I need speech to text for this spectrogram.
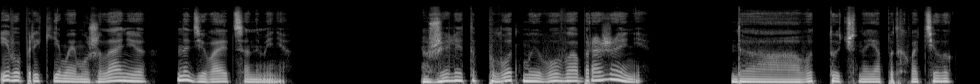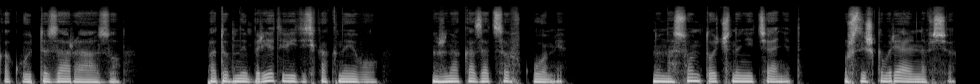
и, вопреки моему желанию, надевается на меня. Неужели это плод моего воображения? Да, вот точно я подхватила какую-то заразу. Подобный бред видеть как наяву. Нужно оказаться в коме. Но на сон точно не тянет. Уж слишком реально все.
